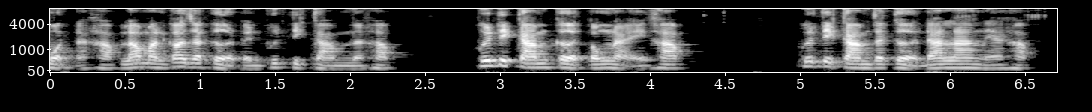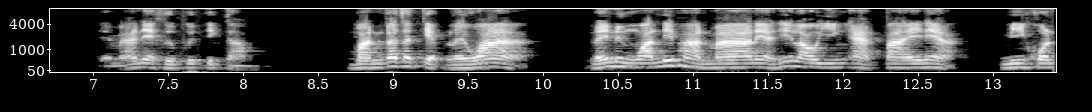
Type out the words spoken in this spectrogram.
หมดนะครับ แล้วมันก็จะเกิดเป็นพฤติกรรมนะครับ พฤติกรรมเกิดตรงไหนครับ พฤติกรรมจะเกิดด้านล่างเนี้ยครับ เห็นไหมเนี่ยคือพฤติกรรม มันก็จะเก็บเลยว่า ในหนึ่งวันที่ผ่านมาเนี่ยที่เรายิงแอดไปเนี่ย มีคน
